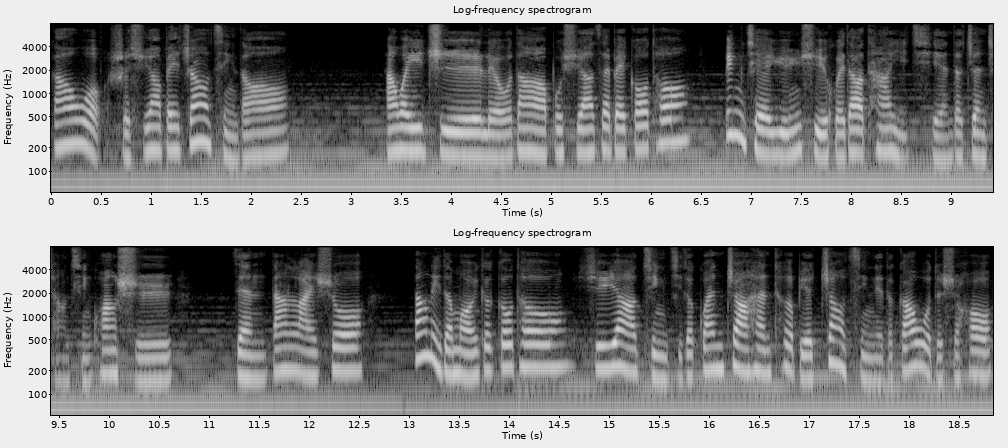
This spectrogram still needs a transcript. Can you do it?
高我是需要被召醒的哦。他会一直留到不需要再被沟通，并且允许回到他以前的正常情况时。简单来说，当你的某一个沟通需要紧急的关照和特别召醒你的高我的时候，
